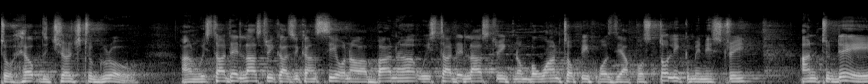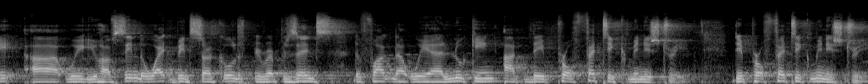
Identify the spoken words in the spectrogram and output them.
to help the church to grow. And we started last week, as you can see on our banner, we started last week. Number one topic was the apostolic ministry. And today, uh, we, you have seen the white bead circled. It represents the fact that we are looking at the prophetic ministry. The prophetic ministry.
